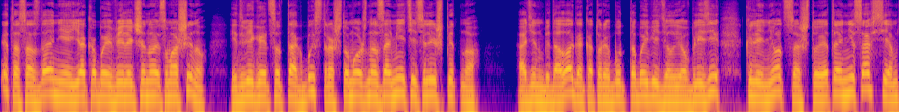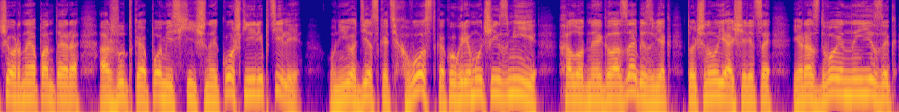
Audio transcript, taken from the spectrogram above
Это создание якобы величиной с машину и двигается так быстро, что можно заметить лишь пятно. Один бедолага, который будто бы видел ее вблизи, клянется, что это не совсем черная пантера, а жуткая помесь хищной кошки и рептилии. У нее, дескать, хвост, как у гремучей змеи, холодные глаза без век, точно у ящерицы, и раздвоенный язык,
